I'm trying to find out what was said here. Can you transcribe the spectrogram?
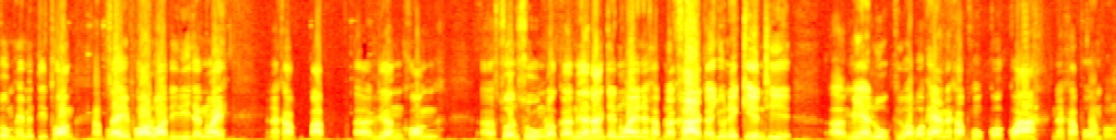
สมให้มันติดท้องครับผมใส่พอหลอดดีๆจักหน่อยนะครับปรับเอ่อเรื่องของเอ่อส่วนสูงแล้วก็เนื้อหนังจักหน่อยนะครับราคาก็อยู่ในเกณฑ์ที่เอ่อแม่ลูกถือว่าบ่แพงนะครับหกกว่าๆนะครับผมครับผม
